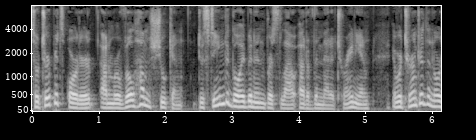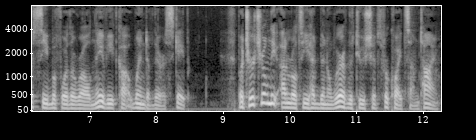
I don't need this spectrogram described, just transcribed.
So Tirpitz ordered Admiral Wilhelm Schuken to steam the Goeben and Breslau out of the Mediterranean and return to the North Sea before the Royal Navy caught wind of their escape. But Churchill and the Admiralty had been aware of the two ships for quite some time.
